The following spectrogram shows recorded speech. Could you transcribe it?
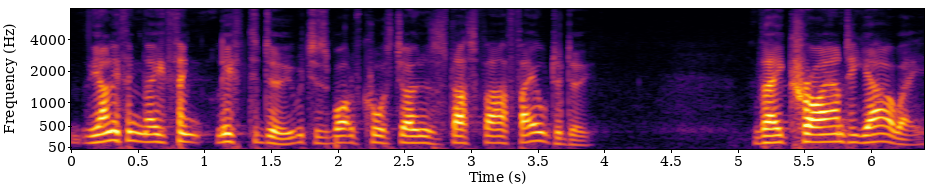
the only thing they think left to do, which is what, of course, Jonah has thus far failed to do. They cry unto Yahweh.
